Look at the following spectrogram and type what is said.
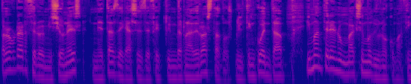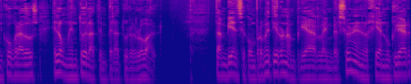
para lograr cero emisiones netas de gases de efecto invernadero hasta 2050 y mantener un máximo de 1,5 grados el aumento de la temperatura global. También se comprometieron a ampliar la inversión en energía nuclear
